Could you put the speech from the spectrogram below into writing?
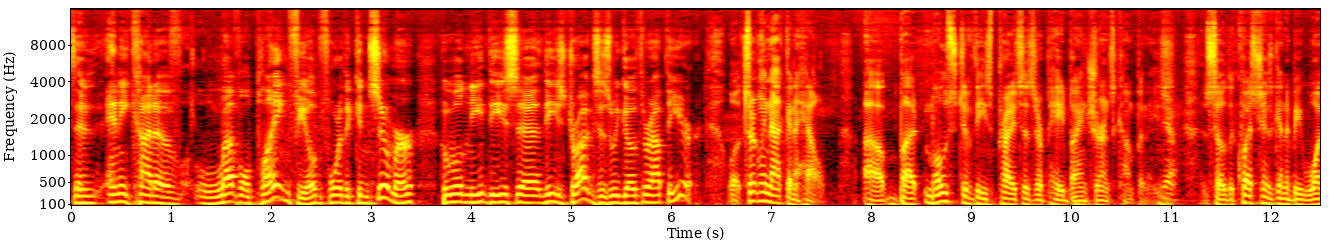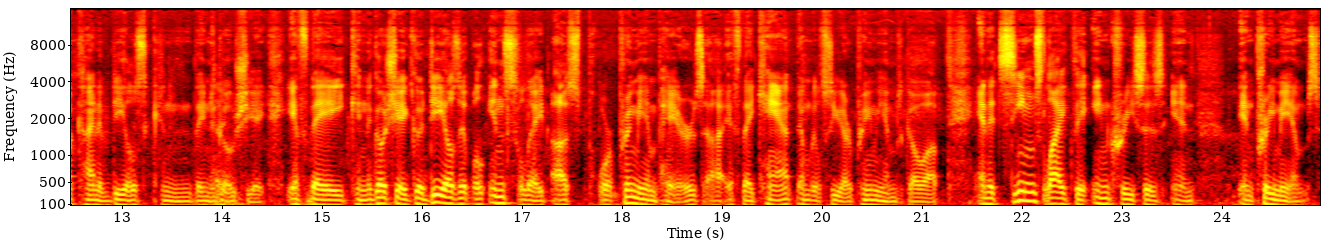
to any kind of level playing field for the consumer who will need these uh, these drugs as we go throughout the year. Well, it's certainly not going to help. Uh, but most of these prices are paid by insurance companies. Yeah. So the question is going to be what kind of deals can they negotiate? If they can negotiate good deals, it will insulate us poor premium payers. Uh, if they can't, then we'll see our premiums go up. And it seems like the increases in in premiums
